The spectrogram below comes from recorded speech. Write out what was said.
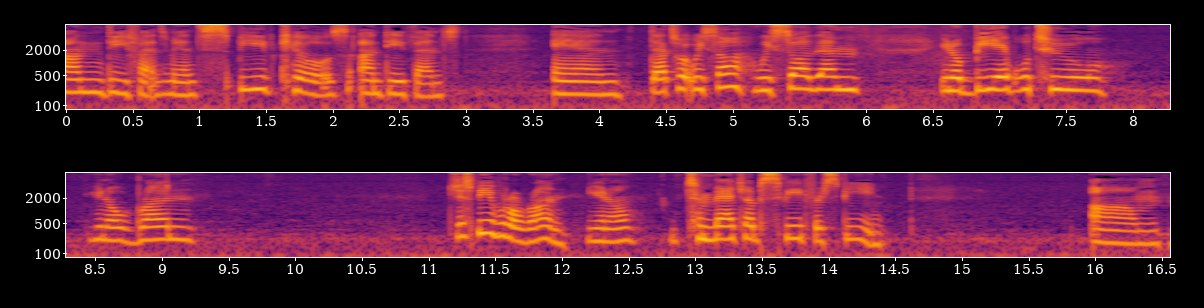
on defense, man. Speed kills on defense. And that's what we saw. We saw them, you know, be able to, you know, run just be able to run, you know, to match up speed for speed. Um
